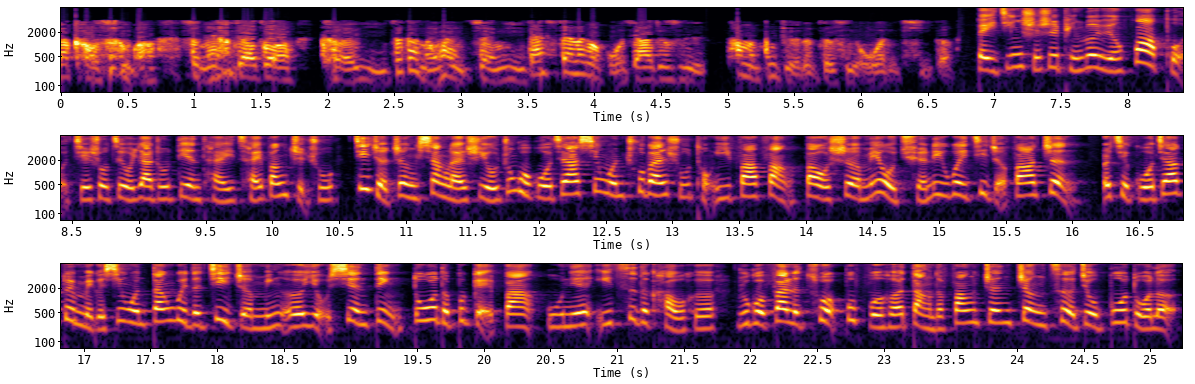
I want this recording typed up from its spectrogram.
要考什么，什么样叫做可以，这可能会很争议。但是在那个国家，就是他们不觉得这是有问题的。北京时事评论员华普接受自由亚洲电台采访指出，记者证向来是由中国国家新闻出版署统一发放，报社没有权利为记者发证，而且国家对每个新闻单位的记者名额有限定，多的不给发，五年一次的考核，如果犯了错，不符合党的方针政策，就剥夺了。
